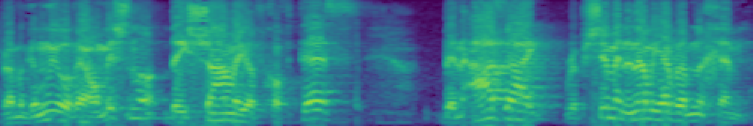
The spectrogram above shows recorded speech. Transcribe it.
Reb Gamliel of our Mishnah, Beishamay of Chavtes, Ben Azai, Reb Shimon, and now we have Reb Nechemya.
